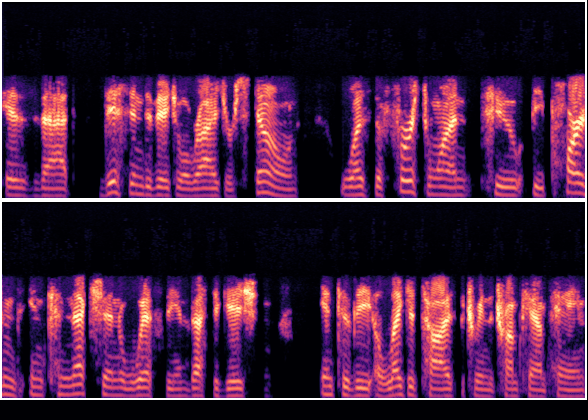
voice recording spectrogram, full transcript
is that this individual, Roger Stone, was the first one to be pardoned in connection with the investigation into the alleged ties between the Trump campaign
